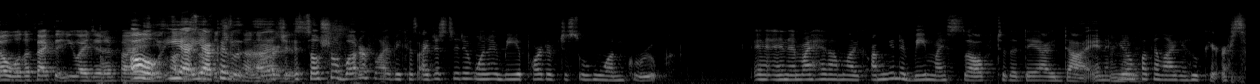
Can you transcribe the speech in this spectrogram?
Oh well, the fact that you identify. Oh you yeah, yeah, because uh, social butterfly because I just didn't want to be a part of just one group. And, and in my head, I'm like, I'm gonna be myself to the day I die. And if you don't fucking like it, who cares?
